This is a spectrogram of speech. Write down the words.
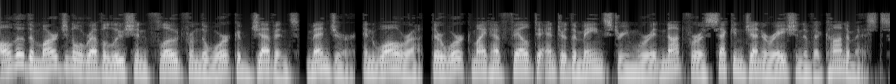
Although the marginal revolution flowed from the work of Jevons, Menger, and Walras, their work might have failed to enter the mainstream were it not for a second generation of economists.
